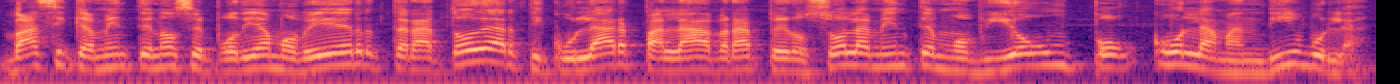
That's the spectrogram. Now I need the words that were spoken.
básicamente no se podía mover, trató de articular palabra, pero solamente movió un poco la mandíbula.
